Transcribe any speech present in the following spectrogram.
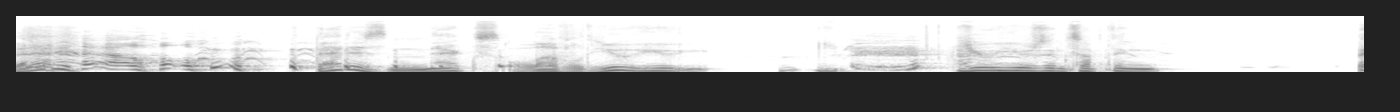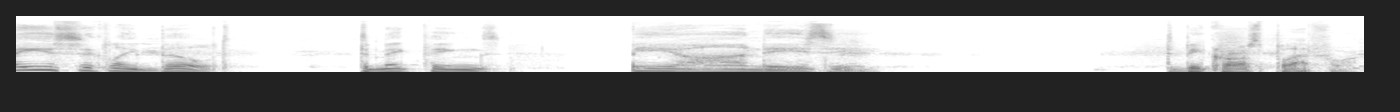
that is, Hell. that is next level. You you you're using something basically built to make things beyond easy to be cross-platform.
